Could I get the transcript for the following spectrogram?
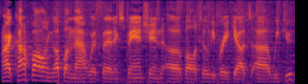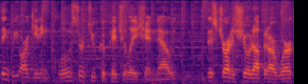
All right, kind of following up on that with an expansion of volatility breakouts, uh, we do think we are getting closer to capitulation. Now, this chart has showed up at our work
